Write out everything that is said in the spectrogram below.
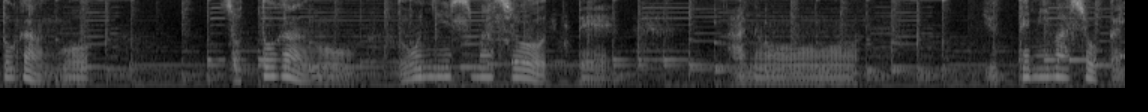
トガンをショットガンを導入しましょうってあのー、言ってみましょうか一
